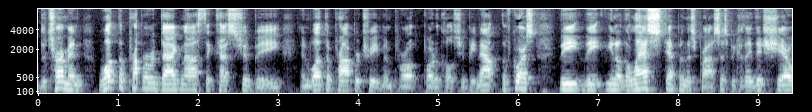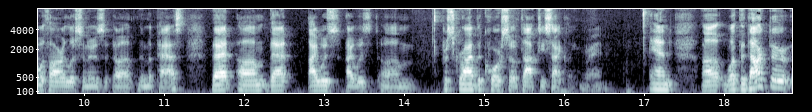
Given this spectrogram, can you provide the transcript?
determine what the proper diagnostic test should be and what the proper treatment pro- protocol should be. Now, of course, the, the you know the last step in this process, because I did share with our listeners uh, in the past that um, that I was I was um, prescribed the course of doxycycline. Right. And uh, what the doctor,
